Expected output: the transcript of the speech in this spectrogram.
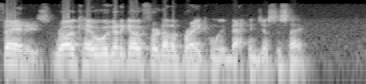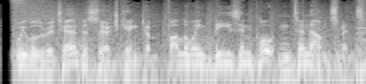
Fair is. Okay, we're going to go for another break and we'll be back in just a sec. We will return to Search Kingdom following these important announcements.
